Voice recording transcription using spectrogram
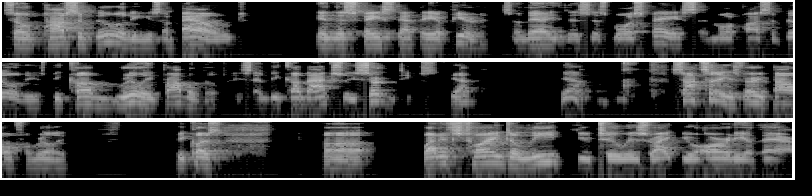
So possibilities abound in the space that they appear in. So there, there's just more space and more possibilities become really probabilities and become actually certainties. Yeah, yeah. Satsang is very powerful, really, because uh, what it's trying to lead you to is right. You already are there,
